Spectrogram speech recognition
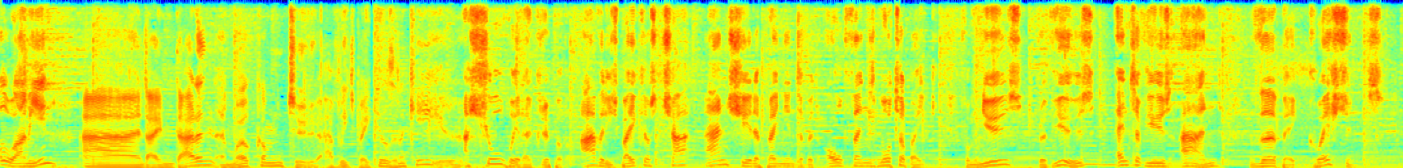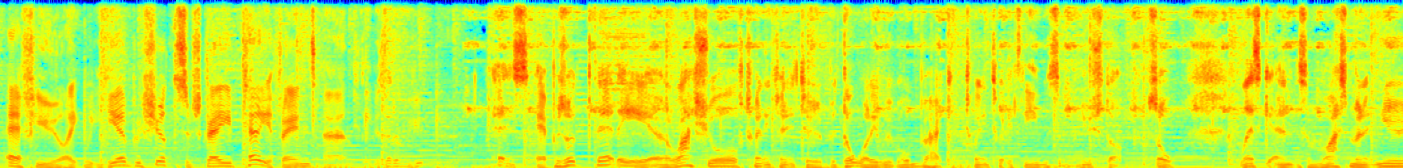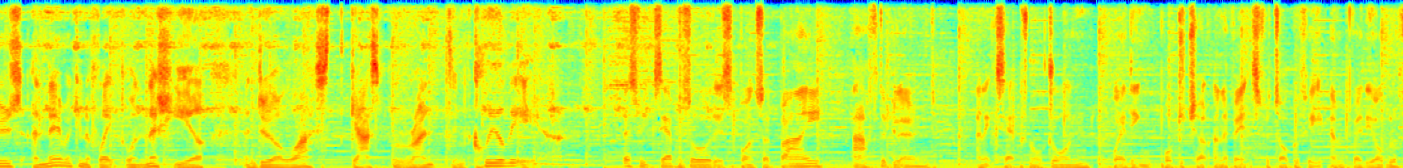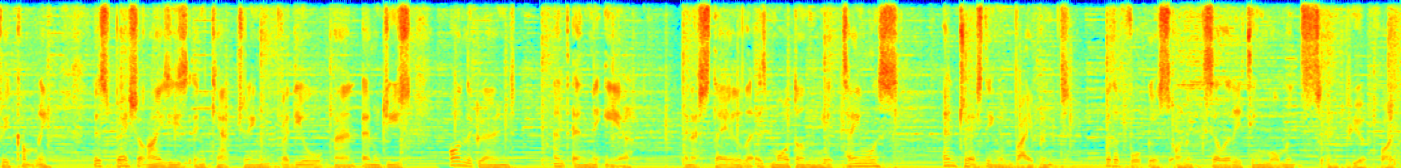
Hello, I'm Ian. And I'm Darren, and welcome to Average Bikers in a Cave. A show where a group of average bikers chat and share opinions about all things motorbike, from news, reviews, interviews, and the big questions. If you like what you hear, be sure to subscribe, tell your friends, and leave us a review. It's episode 30, our last show of 2022, but don't worry, we will be back in 2023 with some new stuff. So, let's get into some last minute news and then we can reflect on this year and do a last gasp rant and clear the air. This week's episode is sponsored by Off the Ground, an exceptional drone, wedding, portraiture, and events photography and videography company that specialises in capturing video and images on the ground and in the air in a style that is modern yet timeless, interesting and vibrant, with a focus on exhilarating moments and pure fun.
